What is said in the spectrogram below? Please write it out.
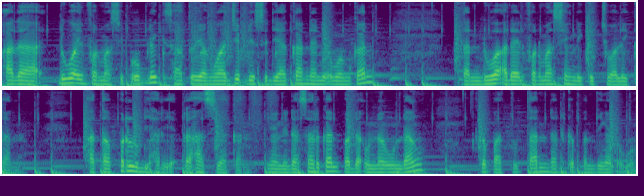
Ada dua informasi publik, satu yang wajib disediakan dan diumumkan, dan dua ada informasi yang dikecualikan atau perlu dirahasiakan yang didasarkan pada undang-undang kepatutan dan kepentingan umum.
